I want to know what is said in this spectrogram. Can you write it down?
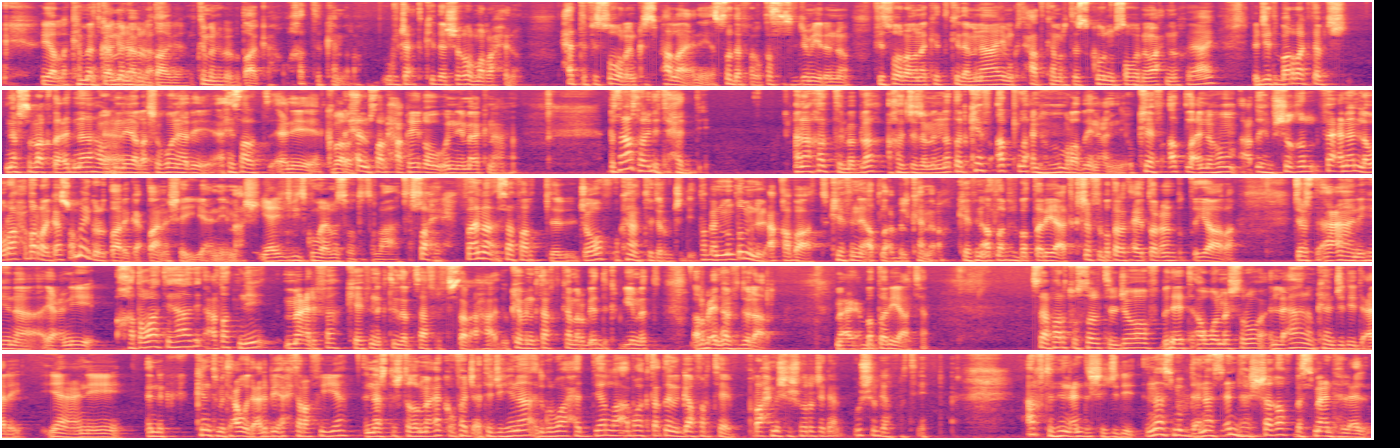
يلا كملت كملها المبلغ. بالبطاقة. كملها بالبطاقة. وأخذت الكاميرا. ورجعت كذا شعور مرة حلو. حتى في صورة يمكن سبحان الله يعني صدف القصص الجميلة إنه في صورة وأنا كنت كذا منايم وكنت حاط كاميرا سكول مصورني واحد من أخوياي. فجيت برا كتبت نفس اللقطة عدناها وقلنا يلا شوفون هذه. الحين صارت يعني كبرت. الحلم صار حقيقة وإني ملكناها. بس أنا صار عندي تحدي. أنا أخذت المبلغ أخذت جزء منه طيب كيف أطلع إنهم هم راضيين عني؟ وكيف أطلع إنهم أعطيهم شغل؟ فعلا لو راحوا برا قصوا ما يقولوا طارق أعطانا شيء يعني ماشي يعني تبي تكون على مستوى التطلعات. صحيح. فأنا سافرت للجوف وكانت تجربة جديدة. طبعا من ضمن العقبات كيف إني أطلع بالكاميرا كيف إني أطلع بالبطاريات اكتشفت البطاريات يطلعون بالطيارة. جلست أعاني هنا يعني خطواتي هذه أعطتني معرفة كيف إنك تقدر تسافر في السرعة هذه وكيف إنك تاخذ كاميرا بيدك بقيمة 40 ألف دولار مع بطارياتها. سافرت وصلت الجوف بديت أول مشروع العالم كان جديد علي. يعني إنك كنت متعود على بيئة احترافية الناس تشتغل معك وفجأة تجي هنا تقول واحد يلا أبغاك تعطيني الجافر تيب راح مشى شوي رجع قال وش الجافر تيب عرفت إن هنا عندي شيء جديد. الناس مبدع ناس عندها الشغف بس ما عندها العلم.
